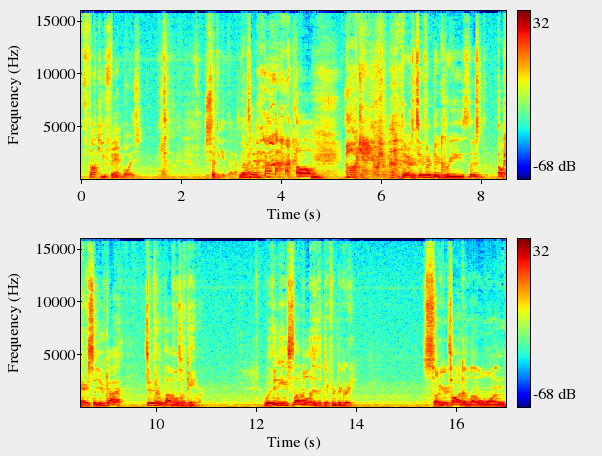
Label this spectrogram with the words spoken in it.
Fuck you, fanboys. Just had to get that out. That's okay. um, Okay. there's different degrees. There's okay, so you've got different levels of gamer. Within each level is a different degree. So you're talking level one,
